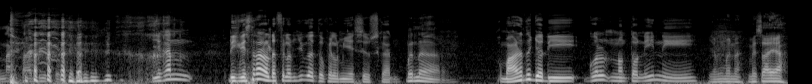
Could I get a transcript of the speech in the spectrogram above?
enak tadi tuh. Ya kan di Kristen ada film juga tuh film Yesus kan. Bener. Kemarin tuh jadi gue nonton ini Yang mana? Mesaya.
